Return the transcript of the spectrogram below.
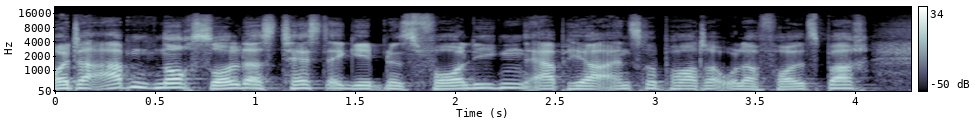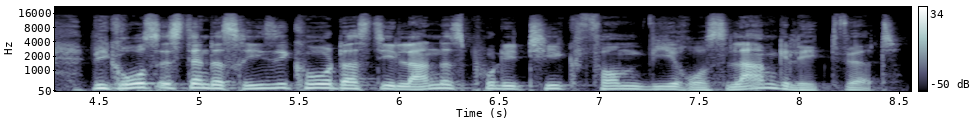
Heute Abend noch soll das Testergebnis vorliegen. RPA1-Reporter Olaf Holzbach. Wie groß ist denn das Risiko, dass die Landespolitik vom Virus lahmgelegt wird.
